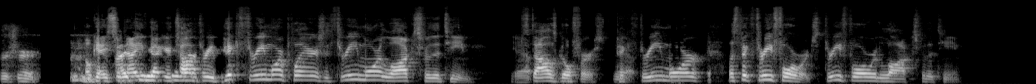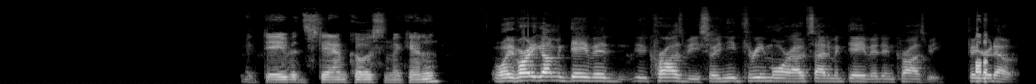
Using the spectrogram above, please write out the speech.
For sure. Okay, so I now you've got your top three. Pick three more players, three more locks for the team. Yeah. Stiles go first. Pick Yeah. three more. Let's pick three forwards. Three forward locks for the team. McDavid, Stamkos, and MacKinnon. Well, you've already got McDavid, Crosby, so you need three more outside of McDavid and Crosby. Figure it out.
